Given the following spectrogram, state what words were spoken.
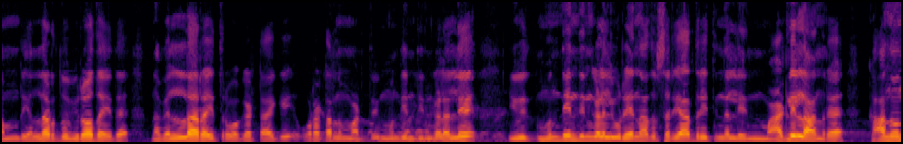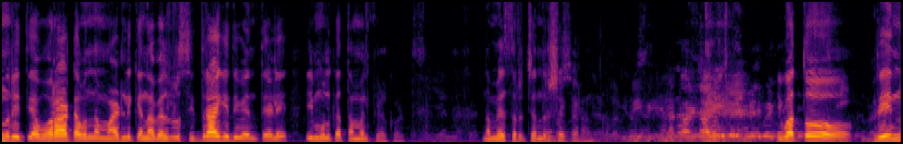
ನಮ್ಮದು ಎಲ್ಲರದ್ದು ವಿರೋಧ ಇದೆ. ನಾವೆಲ್ಲ ರೈತರು ಒಗ್ಗಟ್ಟಾಗಿ ಹೋರಾಟನೂ ಮಾಡ್ತೀವಿ. ಮುಂದಿನ ದಿನಗಳಲ್ಲಿ ಇವ್ ಮುಂದಿನ ದಿನಗಳಲ್ಲಿ ಇವ್ರು ಏನಾದರೂ ಸರಿಯಾದ ರೀತಿಯಲ್ಲಿ ಮಾಡಲಿಲ್ಲ ಅಂದರೆ ಕಾನೂನು ರೀತಿಯ ಹೋರಾಟವನ್ನು ಮಾಡಲಿಕ್ಕೆ ನಾವೆಲ್ಲರೂ ಸಿದ್ಧರಾಗಿದ್ದೀವಿ ಅಂತೇಳಿ ಈ ಮೂಲಕ ತಮ್ಮಲ್ಲಿ ಕೇಳ್ಕೊಳ್ತೀವಿ. ನಮ್ಮ ಹೆಸರು ಚಂದ್ರಶೇಖರ್ ಅಂತ. ಇವತ್ತು ಗ್ರೀನ್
